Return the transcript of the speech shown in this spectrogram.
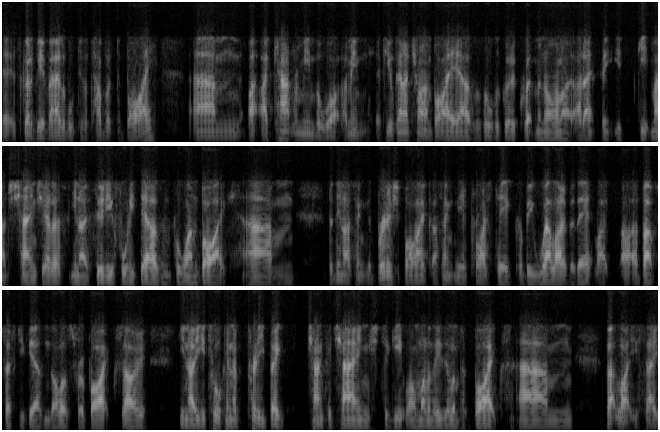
it's got to be available to the public to buy. Um, I, I can't remember what. I mean, if you're going to try and buy ours with all the good equipment on, I, I don't think you'd get much change out of you know thirty or forty thousand for one bike. Um, but then I think the British bike, I think their price tag could be well over that, like uh, above fifty thousand dollars for a bike. So you know, you're talking a pretty big chunk of change to get on one of these Olympic bikes. Um, but like you say,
